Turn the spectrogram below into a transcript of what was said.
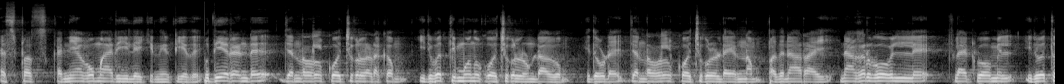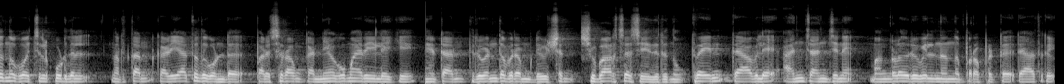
എക്സ്പ്രസ് കന്യാകുമാരിയിലേക്ക് നീട്ടിയത്. പുതിയ രണ്ട് ജനറൽ കോച്ചുകളടക്കം ഇരുപത്തിമൂന്ന് കോച്ചുകൾ ഉണ്ടാകും. ഇതോടെ ജനറൽ കോച്ചുകളുടെ എണ്ണം പതിനാറായി. നാഗർകോവിലിലെ പ്ലാറ്റ്ഫോമിൽ ഇരുപത്തൊന്ന് കോച്ചിൽ കൂടുതൽ നിർത്താൻ കഴിയാത്തതുകൊണ്ട് പരശുറാം കന്യാകുമാരിയിലേക്ക് നീട്ടാൻ തിരുവനന്തപുരം ഡിവിഷൻ ശുപാർശ ചെയ്തിരുന്നു. ട്രെയിൻ രാവിലെ അഞ്ച് അഞ്ചിന് മംഗളൂരുവിൽ നിന്ന് പുറപ്പെട്ട് രാത്രി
